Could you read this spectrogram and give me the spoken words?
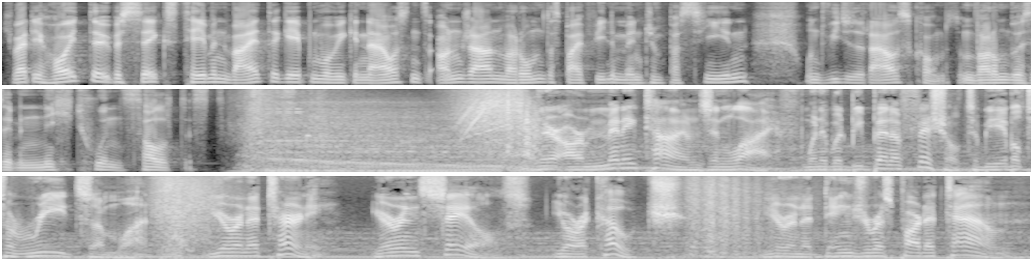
Ich werde heute über sechs Themen weitergeben, wo wir genauestens anschauen, warum das bei vielen Menschen passieren und wie du da rauskommst und warum du es eben nicht tun solltest. There are many times in life when it would be beneficial to be able to read someone. You're an attorney, you're in sales, you're a coach, you're in a dangerous part of town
